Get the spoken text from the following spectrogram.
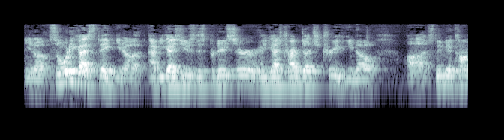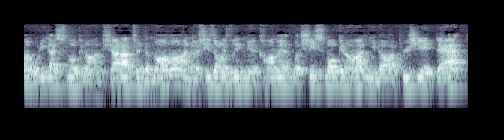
you know, so what do you guys think? You know, have you guys used this producer? Have you guys tried Dutch Treat? You know, uh, just leave me a comment. What are you guys smoking on? Shout out to the mama. I know she's always leaving me a comment what she's smoking on. You know, I appreciate that.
